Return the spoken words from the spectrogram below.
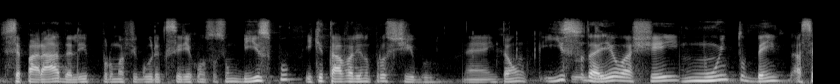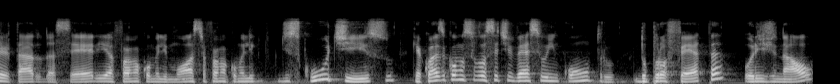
separada ali por uma figura que seria como se fosse um bispo e que estava ali no prostíbulo. Né? Então, isso Uhum. daí eu achei muito bem acertado da série, a forma como ele mostra, a forma como ele discute isso, que é quase como se você tivesse o encontro do profeta original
